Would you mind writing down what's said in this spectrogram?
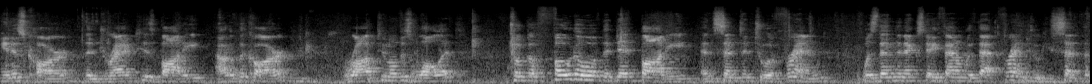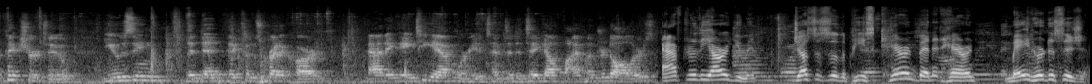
in his car, then dragged his body out of the car, robbed him of his wallet, took a photo of the dead body and sent it to a friend, was then the next day found with that friend who he sent the picture to, using the dead victim's credit card at an ATM where he attempted to take out $500. After the argument, Justice of the Peace Karen Bennett Haron made her decision.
